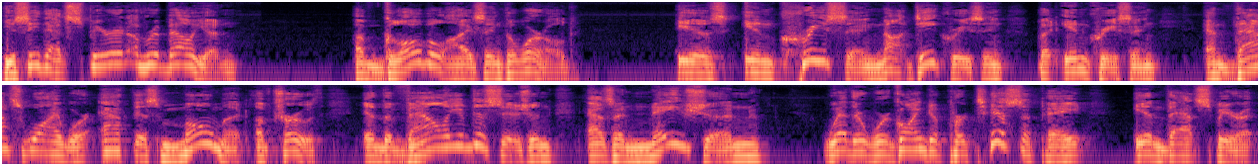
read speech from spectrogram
You see, that spirit of rebellion, of globalizing the world, is increasing, not decreasing, but increasing. And that's why we're at this moment of truth in the valley of decision as a nation, whether we're going to participate in that spirit.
